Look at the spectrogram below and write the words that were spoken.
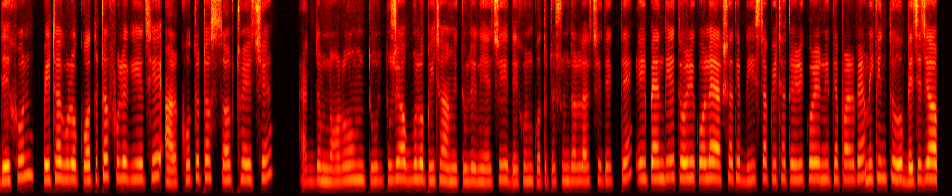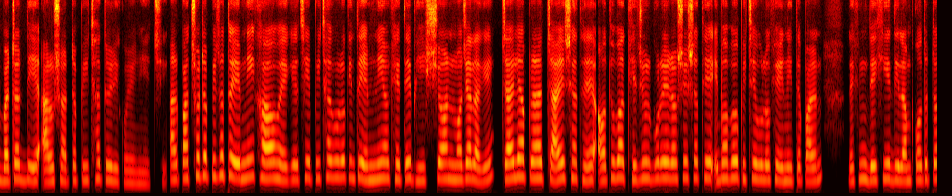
দেখুন, পিঠাগুলো কতটা ফুলে গিয়েছে আর কতটা সফট হয়েছে। একদম নরম তুলতুলে সবগুলো পিঠা আমি তুলে নিয়েছি। দেখুন কতটা সুন্দর লাগছে দেখতে। এই প্যান দিয়ে তৈরি করলে একসাথে বিশটা পিঠা তৈরি করে নিতে পারবে। আমি কিন্তু বেঁচে যাওয়া ব্যাটার দিয়ে আরও সাতটা পিঠা তৈরি করে নিয়েছি। আর পাঁচ ছটা পিঠা তো এমনিই খাওয়া হয়ে গেছে। পিঠাগুলো কিন্তু এমনিও খেতে ভীষণ মজা লাগে। চাইলে আপনারা চায়ের সাথে অথবা খেজুর গুড়ের রসের সাথে এভাবেও পিঠেগুলো খেয়ে নিতে পারেন। দেখুন দেখিয়ে দিলাম কতটা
